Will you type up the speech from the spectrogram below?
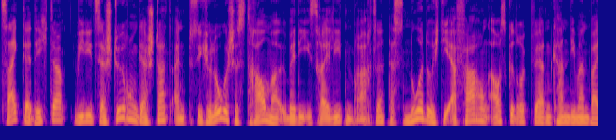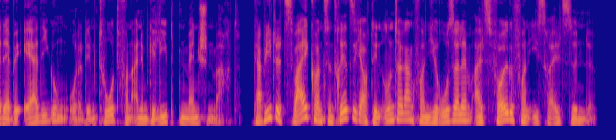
zeigt der Dichter, wie die Zerstörung der Stadt ein psychologisches Trauma über die Israeliten brachte, das nur durch die Erfahrung ausgedrückt werden kann, die man bei der Beerdigung oder dem Tod von einem geliebten Menschen macht. Kapitel 2 konzentriert sich auf den Untergang von Jerusalem als Folge von Israels Sünde.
